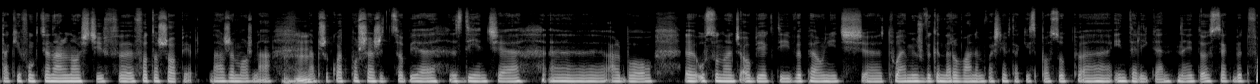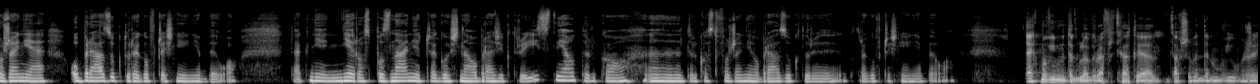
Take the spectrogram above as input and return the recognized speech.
takie funkcjonalności w Photoshopie, prawda? że można mhm. na przykład poszerzyć sobie zdjęcie e, albo e, usunąć obiekt i wypełnić e, tłem już wygenerowanym właśnie w taki sposób inteligentny. I to jest jakby tworzenie obrazu, którego wcześniej nie było. Tak? Nie, nie rozpoznanie czegoś na obrazie, który istniał, tylko, tylko stworzenie obrazu, który, którego wcześniej nie było. Jak mówimy tego o grafikach, to ja zawsze będę mówił, że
